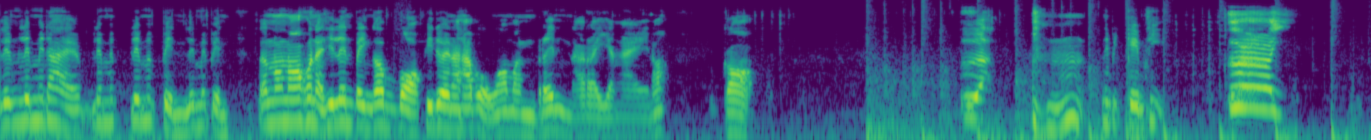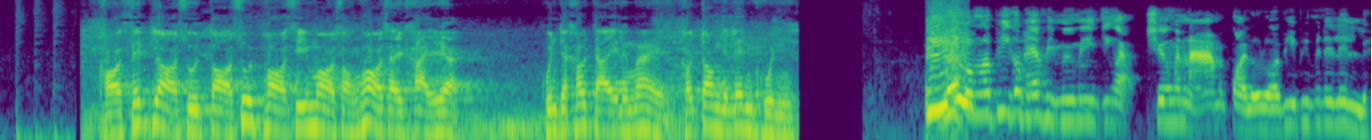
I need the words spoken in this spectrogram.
เล่นเล่นไม่ได้เล่นไม่เล่นไม่เป็นเล่นไม่เป็นแล้วน้องๆคนไหนที่เล่นเป็นก็บอกพี่ด้วยนะครับผมว่ามันเล่นอะไรยังไงเนาะก็ เอื้ออื้อหือนี่เป็นเกมที่ เอ้ยขอเซ็ตหย่อสูตรต่อสูตรพอซีหมอสองห่อใส่ไข่เนี่ยคุณจะเข้าใจหรือไม่ เขาจ้องจะเล่นคุณตรงแล้วพี่ก็แพ้ฝีมือมันจริงๆแหละเชิงมันหนามันต่อยรัวๆพี่พี่ไม่ได้เล่นเลย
